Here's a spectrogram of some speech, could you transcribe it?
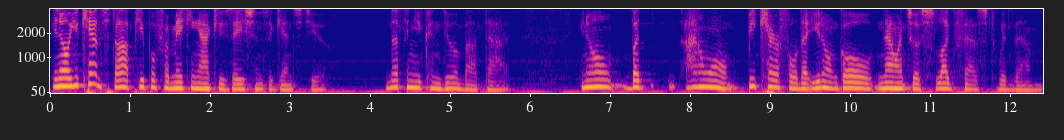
You know, you can't stop people from making accusations against you. Nothing you can do about that. You know, but I don't want, be careful that you don't go now into a slugfest with them.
